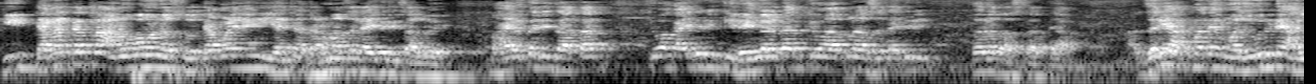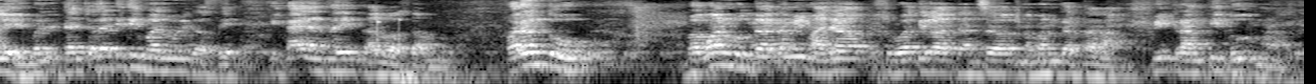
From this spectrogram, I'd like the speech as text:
की त्यांना त्यातला अनुभव नसतो. त्यामुळे यांच्या धर्माचं काहीतरी चालू आहे. बाहेर तरी जातात किंवा काहीतरी की रेंगळतात किंवा आपलं असं काहीतरी करत असतात त्या. जरी आतमध्ये मजबुरीने आले म्हणजे त्यांच्यासाठी ती मजबुरीच असते की काय यांचं हे चालू असतं परंतु भगवान बुद्धाचा मी माझ्या सुरुवातीला त्यांचं नमन करताना मी क्रांतीदूत म्हणाले.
